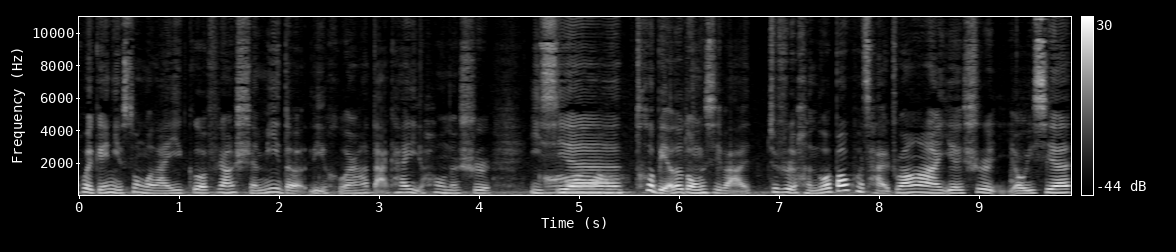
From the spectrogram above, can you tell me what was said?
会给你送过来一个非常神秘的礼盒，然后打开以后呢，是一些特别的东西吧，就是很多包括彩妆啊，也是有一些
